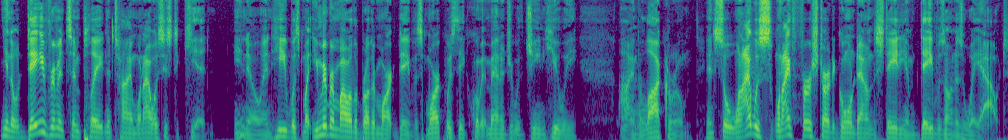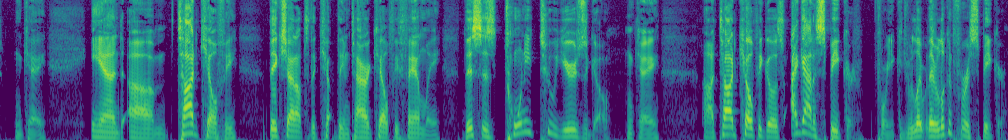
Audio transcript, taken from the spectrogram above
you know, Dave Rimington played in a time when I was just a kid, you know, and he was my, you remember my other brother, Mark Davis. Mark was the equipment manager with Gene Huey uh, in the locker room. And so when I was, when I first started going down the stadium, Dave was on his way out, okay? And um, Todd Kelfy, big shout out to the, the entire Kelfy family. This is 22 years ago, okay? Uh, Todd Kelfy goes, I got a speaker for you because they were looking for a speaker.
